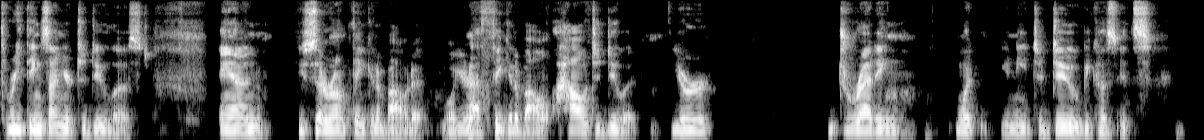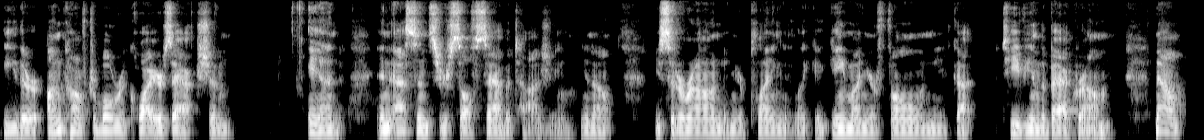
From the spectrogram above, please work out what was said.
three things on your to-do list and you sit around thinking about it well you're not thinking about how to do it. You're dreading what you need to do because it's either uncomfortable, requires action, and in essence, you're self sabotaging. You know, you sit around and you're playing like a game on your phone, you've got TV in the background. Now,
